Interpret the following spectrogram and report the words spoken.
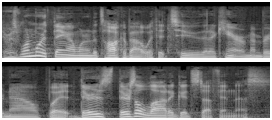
there was one more thing I wanted to talk about with it too that I can't remember now, but there's there's a lot of good stuff in this.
